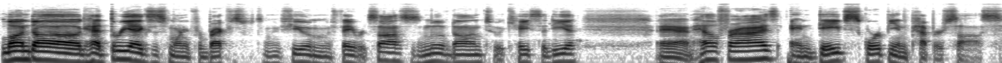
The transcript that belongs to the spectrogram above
Lawn Dog had three eggs this morning for breakfast with a few of my favorite sauces and moved on to a quesadilla and hell fries and Dave's scorpion pepper sauce.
